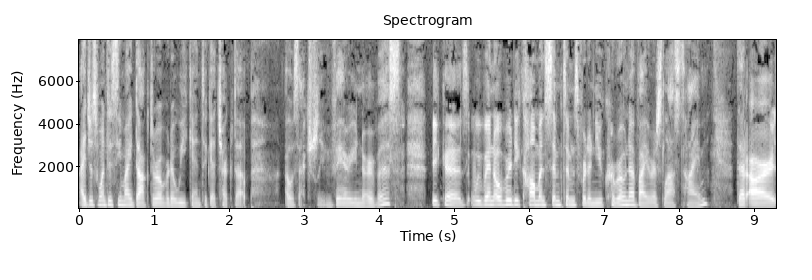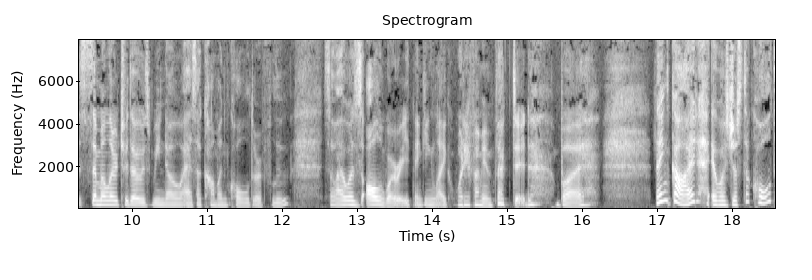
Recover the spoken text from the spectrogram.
I just went to see my doctor over the weekend to get checked up. I was actually very nervous because we went over the common symptoms for the new coronavirus last time that are similar to those we know as a common cold or flu. So I was all worried, thinking like, what if I'm infected? But thank God it was just a cold.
